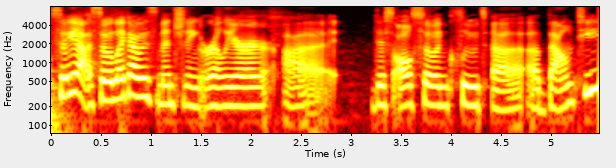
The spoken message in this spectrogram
so yeah, so like I was mentioning earlier, uh this also includes a, a bounty.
